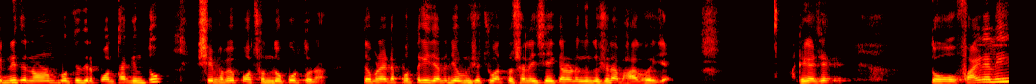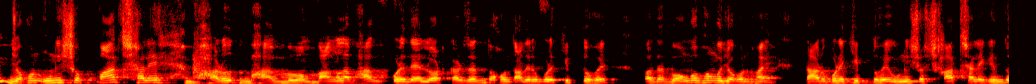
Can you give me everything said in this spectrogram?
এমনিতে নরমপন্থীদের পন্থা কিন্তু সেভাবে পছন্দ করতো না। তোমরা এটা প্রত্যেকেই জানো যে উনিশশো চুয়াত্তর সালে সেই কারণে কিন্তু সেটা ভাগ হয়ে যায়। ঠিক আছে? তো ফাইনালি যখন উনিশশো পাঁচ সালে ভারত বাংলা ভাগ করে দেয় লর্ড কার্জন, তখন তাদের উপরে ক্ষিপ্ত হয়ে, অর্থাৎ বঙ্গভঙ্গ যখন হয়, তার উপরে ক্ষিপ্ত হয়ে উনিশশো সাত সালে কিন্তু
